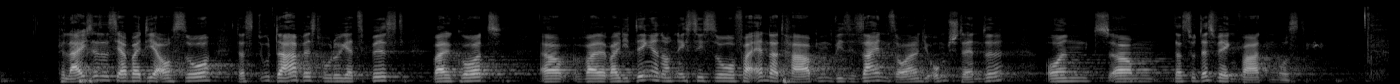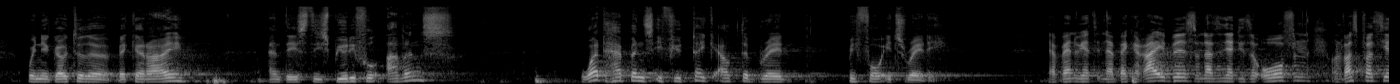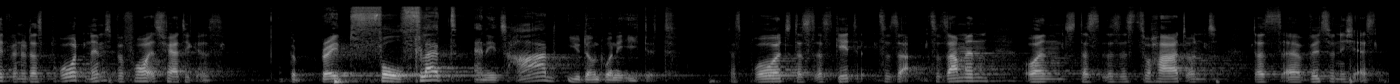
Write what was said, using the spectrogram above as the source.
Vielleicht ist es ja bei dir auch so, dass du da bist, wo du jetzt bist, weil Gott, äh, weil, weil die Dinge noch nicht sich so verändert haben, wie sie sein sollen, die Umstände, und ähm, dass du deswegen warten musst. When you go to the Bäckerei and there's these beautiful ovens, what happens if you take out the bread before it's ready? Ja, wenn du jetzt in der Bäckerei bist und da sind ja diese Ofen, und was passiert, wenn du das Brot nimmst, bevor es fertig ist? The bread fall flat and it's hard, you don't want to eat it. Das Brot, das, das geht zusa- zusammen und das, das ist zu hart und das äh, willst du nicht essen.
